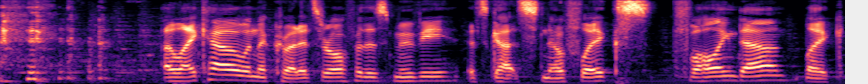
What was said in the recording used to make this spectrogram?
I like how when the credits roll for this movie, it's got snowflakes falling down. Like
